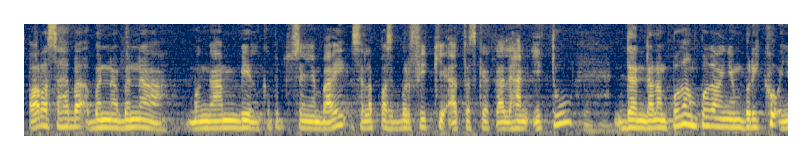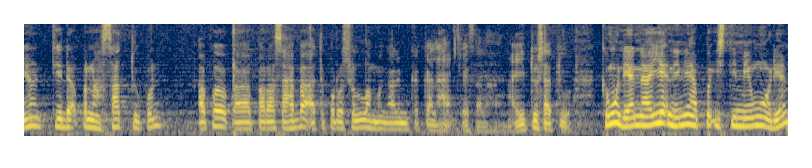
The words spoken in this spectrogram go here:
Para sahabat benar-benar mengambil keputusan yang baik selepas berfikir atas kekalahan itu dan dalam perang-perang yang berikutnya tidak pernah satu pun apa uh, para sahabat atau Rasulullah mengalami kekalahan. Kesalahan. Ha, itu satu. Kemudian ayat ini apa istimewa dia?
